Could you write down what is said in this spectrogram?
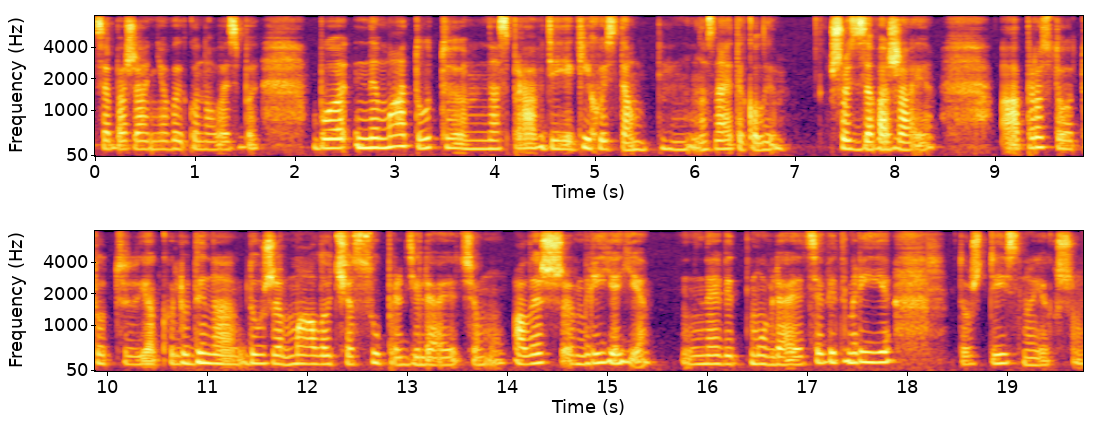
це бажання виконалось би. Бо нема тут е, насправді якихось там, знаєте, коли щось заважає. А просто тут як людина дуже мало часу приділяє цьому. Але ж мрія є, не відмовляється від мрії. Тож дійсно, якщо,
